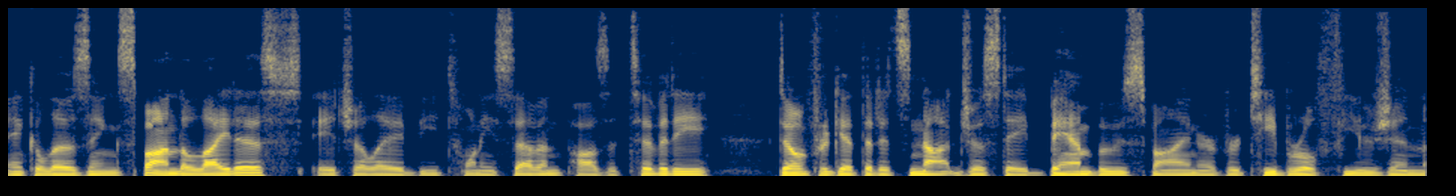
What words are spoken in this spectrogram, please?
ankylosing spondylitis, HLA-B27 positivity. Don't forget that it's not just a bamboo spine or vertebral fusion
